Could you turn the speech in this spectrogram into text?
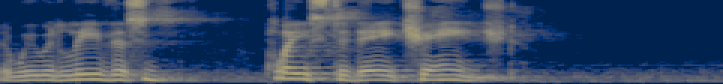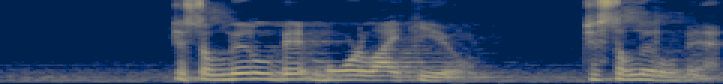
That we would leave this place today changed. Just a little bit more like you. Just a little bit.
